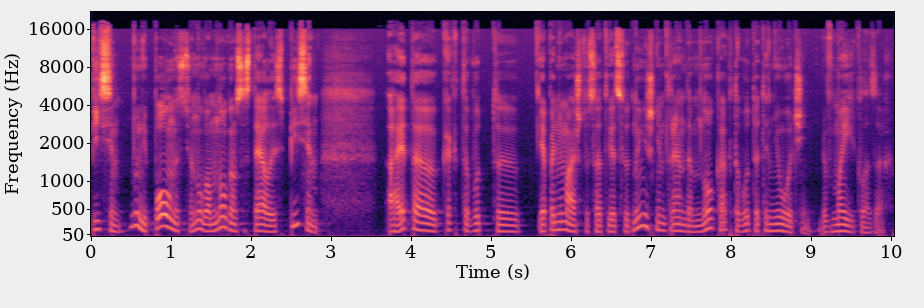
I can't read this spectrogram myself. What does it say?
писем, ну не полностью, ну во многом состояла из писем, а это как-то вот, э, я понимаю, что соответствует нынешним трендам, но как-то вот это не очень в моих глазах.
